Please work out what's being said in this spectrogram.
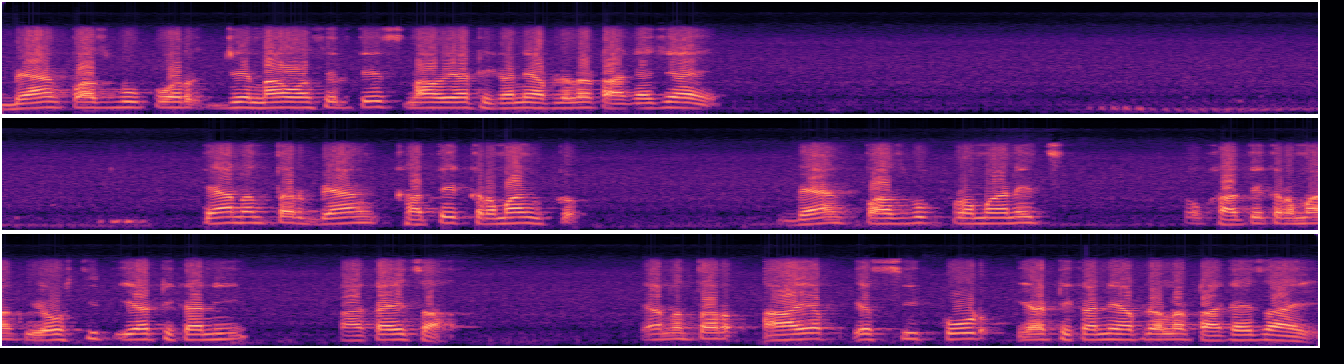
बँक पासबुकवर जे नाव असेल तेच नाव या ठिकाणी आपल्याला टाकायचे आहे. त्यानंतर बँक खाते क्रमांक बँक पासबुकप्रमाणेच तो खाते क्रमांक व्यवस्थित या ठिकाणी टाकायचा. त्यानंतर I F S C code या ठिकाणी आपल्याला टाकायचा आहे.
